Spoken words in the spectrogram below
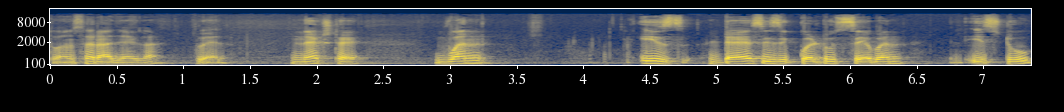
तो आंसर आ जाएगा ट्वेल्व। नेक्स्ट है, one is dash is equal to seven is to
